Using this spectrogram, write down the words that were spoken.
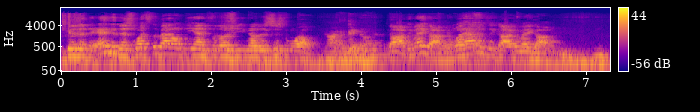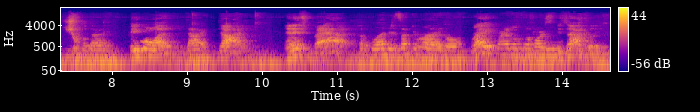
Because at the end of this, what's the battle at the end for those of you who know this system well? God can make it. Gog and Magog. And what happens at Gog and Magog? People die. People what? Die. Die. And it's bad. The blood is up to bridle. Right. Bridle the horses. Exactly.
